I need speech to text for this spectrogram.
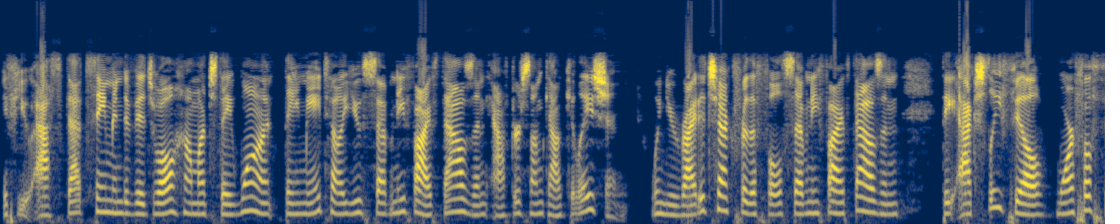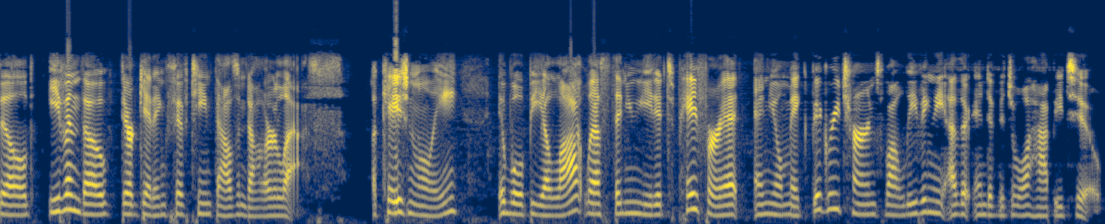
If you ask that same individual how much they want, they may tell you 75,000 after some calculation. When you write a check for the full 75,000, they actually feel more fulfilled even though they're getting $15,000 less. Occasionally, it will be a lot less than you needed to pay for it, and you'll make big returns while leaving the other individual happy too.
